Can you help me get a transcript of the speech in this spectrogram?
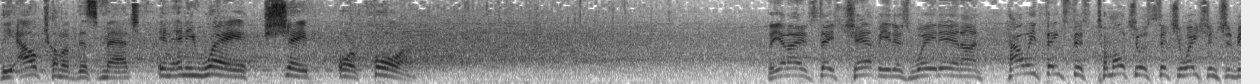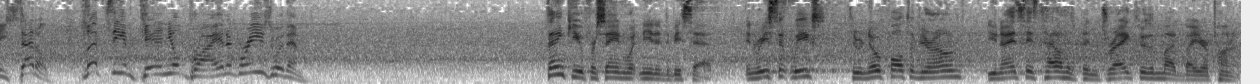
the outcome of this match in any way, shape, or form. The United States champion has weighed in on how he thinks this tumultuous situation should be settled. Let's see if Daniel Bryan agrees with him. Thank you for saying what needed to be said. In recent weeks, through no fault of your own, the United States title has been dragged through the mud by your opponent.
